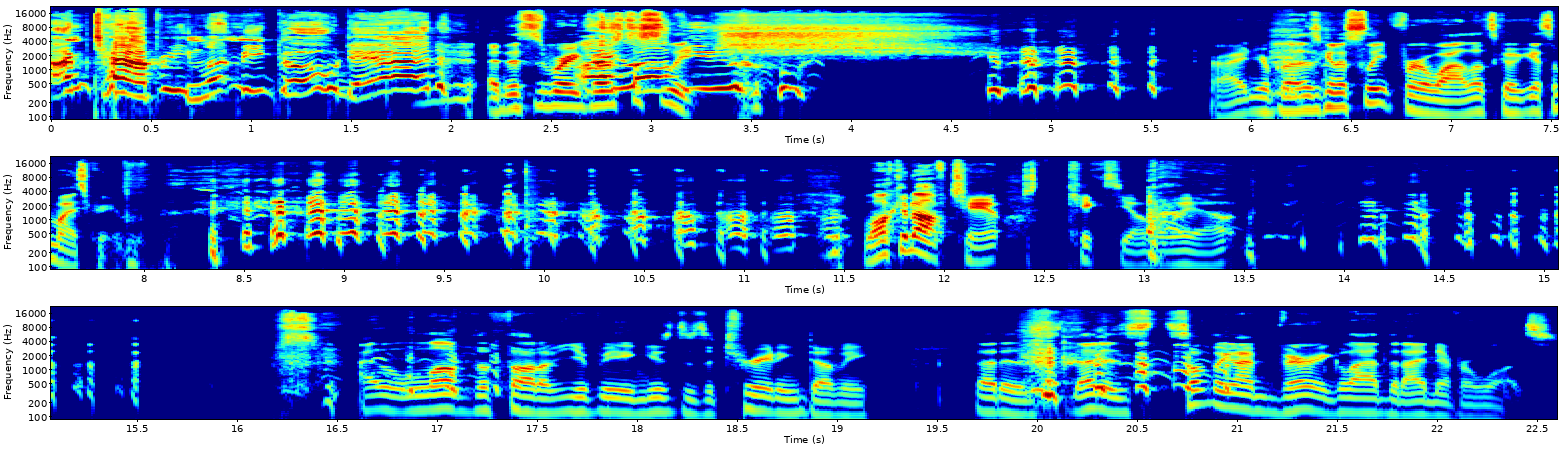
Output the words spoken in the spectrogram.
I'm tapping. Let me go, Dad. And this is where he I goes to love sleep. you. All right, your brother's gonna sleep for a while. Let's go get some ice cream. Walk it off, champ. Just kicks you on the way out. I love the thought of you being used as a training dummy. That is that is something I'm very glad that I never was.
